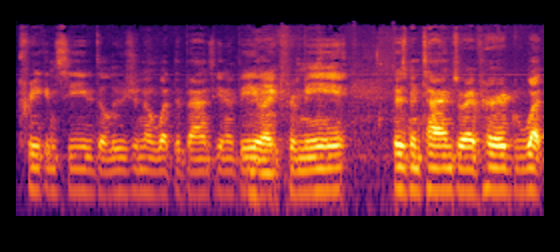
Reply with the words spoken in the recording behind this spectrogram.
preconceived illusion of what the band's gonna be. Like for me, there's been times where I've heard what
